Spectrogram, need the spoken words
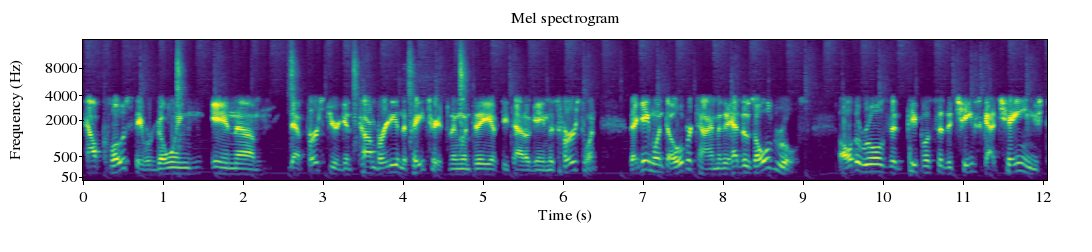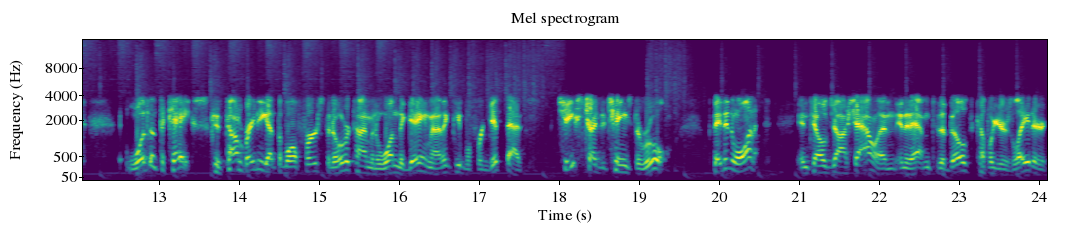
how close they were going in um, that first year against Tom Brady and the Patriots, and they went to the AFC title game, his first one. That game went to overtime, and it had those old rules all the rules that people said the Chiefs got changed wasn't the case because Tom Brady got the ball first in overtime and won the game. And I think people forget that. Chiefs tried to change the rule, but they didn't want it until Josh Allen, and it happened to the Bills a couple years later.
